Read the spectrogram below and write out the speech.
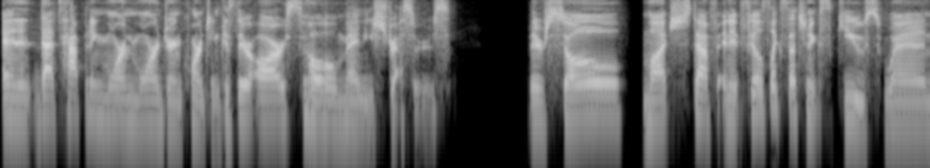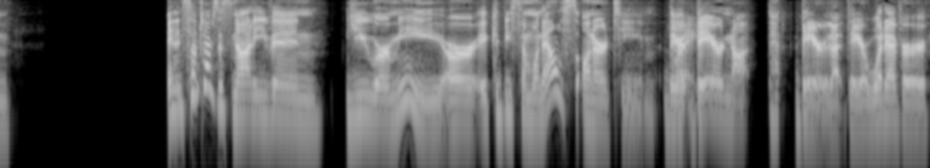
And that's happening more and more during quarantine because there are so many stressors. There's so much stuff. And it feels like such an excuse when, and sometimes it's not even you or me, or it could be someone else on our team. They're, Right. they're not there that day or whatever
